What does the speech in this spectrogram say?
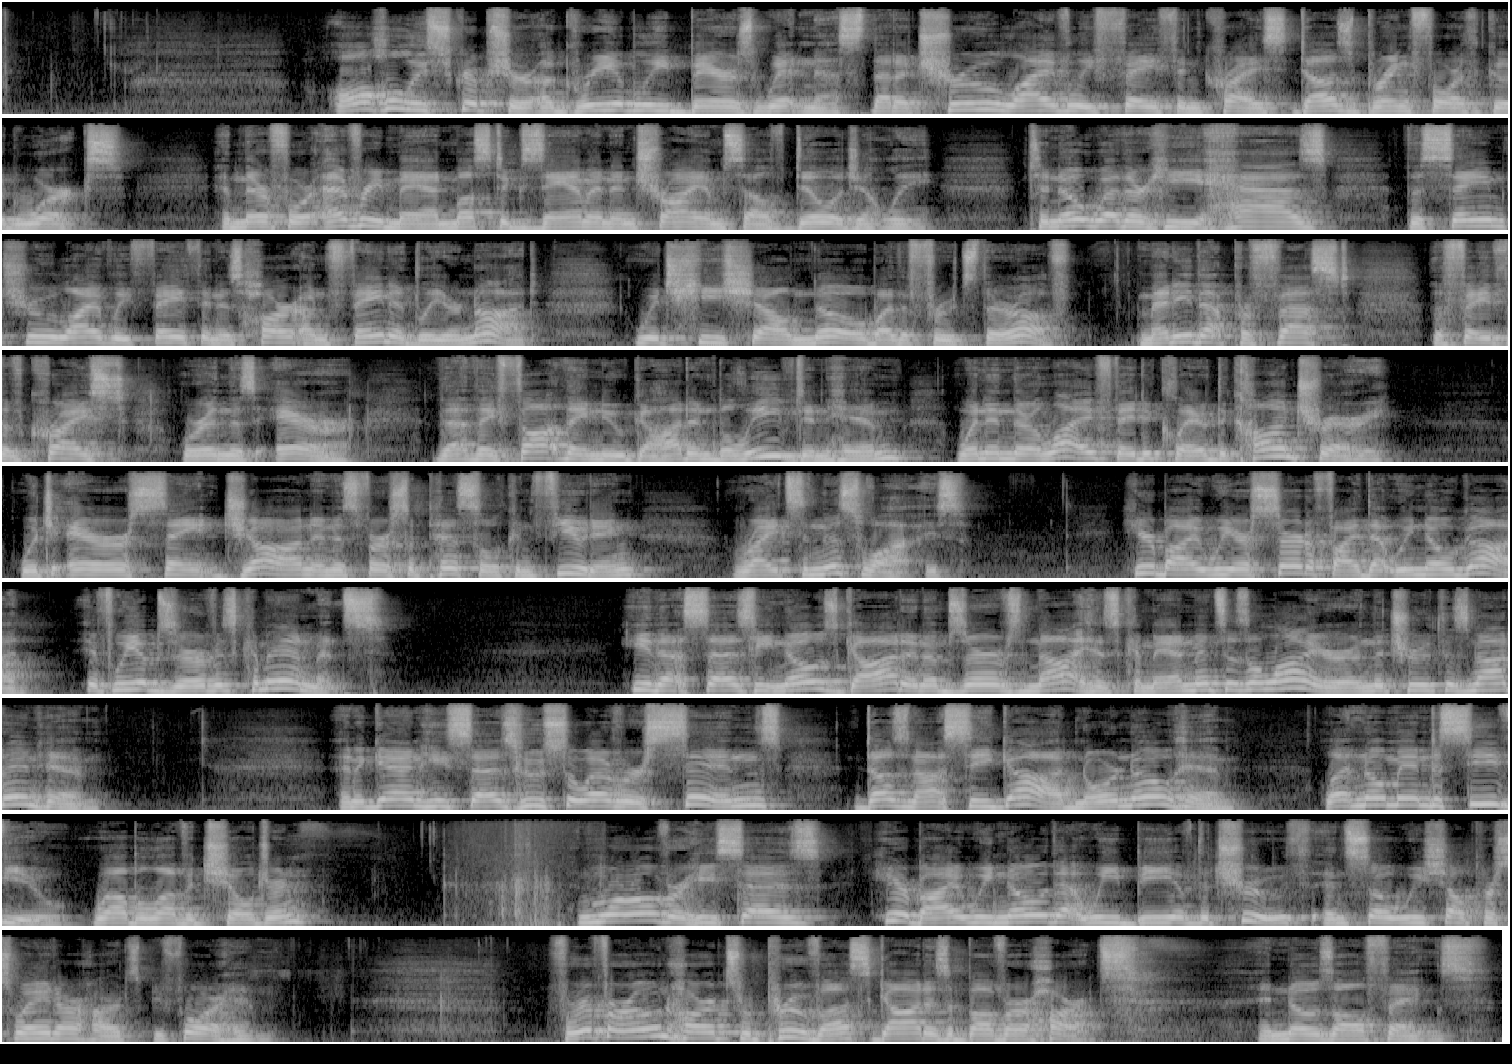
All Holy Scripture agreeably bears witness that a true, lively faith in Christ does bring forth good works, and therefore every man must examine and try himself diligently to know whether he has the same true lively faith in his heart unfeignedly or not, which he shall know by the fruits thereof. Many that professed the faith of Christ were in this error, that they thought they knew God and believed in him, when in their life they declared the contrary. Which error St. John, in his first epistle, confuting, writes in this wise Hereby we are certified that we know God, if we observe his commandments. He that says he knows God and observes not his commandments is a liar, and the truth is not in him. And again he says, Whosoever sins does not see God, nor know him. Let no man deceive you, well beloved children. And moreover, he says, Hereby we know that we be of the truth, and so we shall persuade our hearts before him. For if our own hearts reprove us, God is above our hearts, and knows all things.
